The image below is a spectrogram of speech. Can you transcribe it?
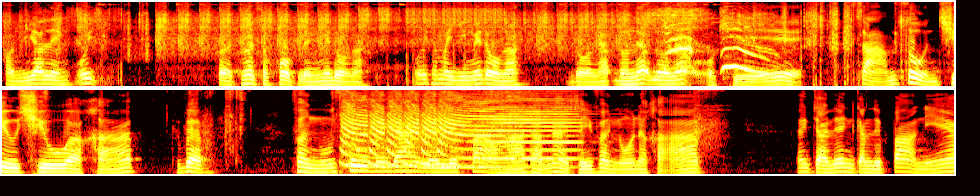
ขออนุญาตเล็งอุ้ยเปิดเพื่อสโคบเล็งไม่โดนอะอุ้ยทำไมยิงไม่โดนนะโดนแล้วโดนแล้วโดนแล้วโอเค สามศูนย์ชิวๆอะครับ คือแบบฝั่งนู้นสู้ไม่ได้เลยหรือเปล่าฮะทำหน่อยสิฝั่งนู้นนะครับ ตั้งใจเล่นกันหรือเปล่าเนี่ย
